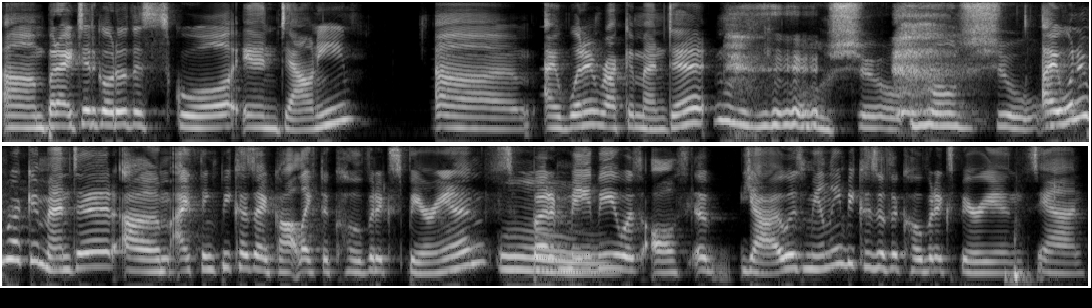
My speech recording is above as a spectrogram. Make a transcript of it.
Um, but I did go to this school in Downey. Um, I wouldn't recommend it. Oh shoot! Oh shoot! I wouldn't recommend it. Um, I think because I got like the COVID experience, but Mm. maybe it was also uh, yeah, it was mainly because of the COVID experience and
